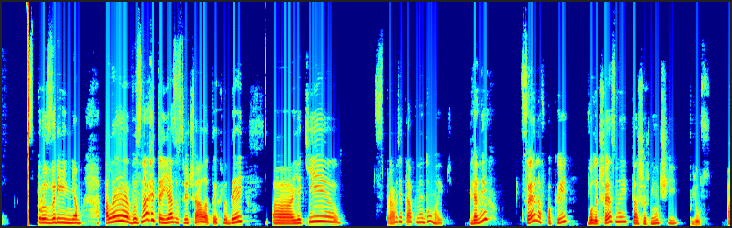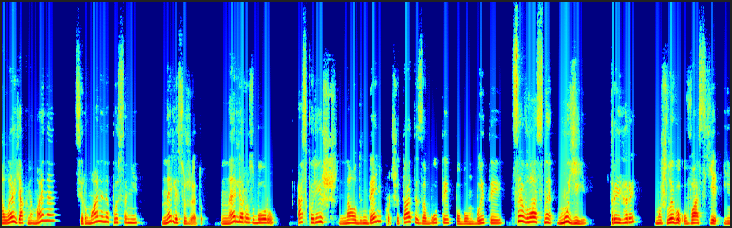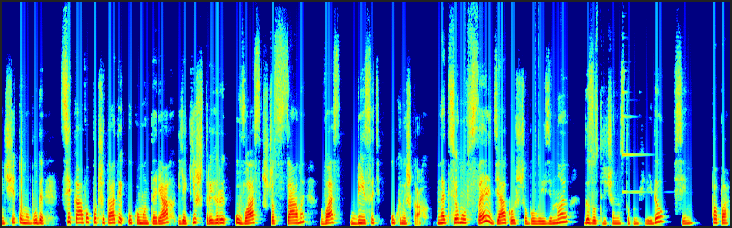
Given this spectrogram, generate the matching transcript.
з прозрінням. Але ви знаєте, я зустрічала тих людей, які справді так не думають. Для них це навпаки величезний та жирнючий плюс. Але, як на мене, ці романи написані не для сюжету, не для розбору, а скоріш на один день прочитати, забути, побомбити. Це, власне, мої тригери. Можливо, у вас є інші, тому буде цікаво почитати у коментарях, які ж тригери у вас, що саме вас бісить у книжках. На цьому все. Дякую, що були зі мною. До зустрічі в наступних відео. Всім па-па!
